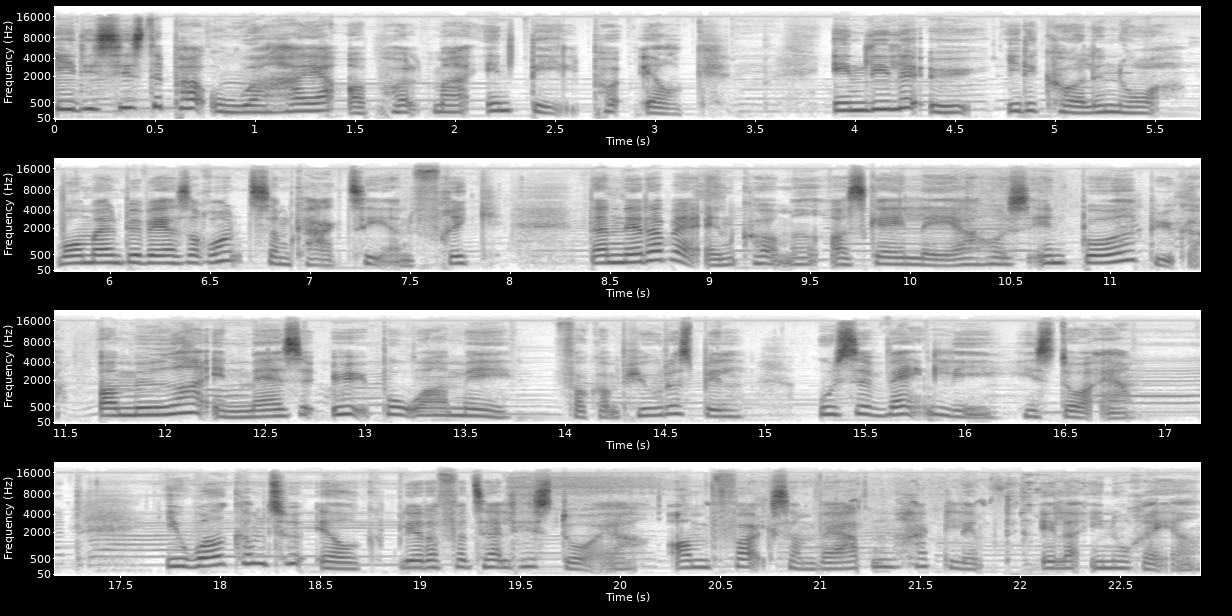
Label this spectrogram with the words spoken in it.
I de sidste par uger har jeg opholdt mig en del på Elk. En lille ø i det kolde nord, hvor man bevæger sig rundt som karakteren Frik, der netop er ankommet og skal i lære hos en bådebygger, og møder en masse øboere med, for computerspil, usædvanlige historier. I Welcome to Elk bliver der fortalt historier om folk, som verden har glemt eller ignoreret.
